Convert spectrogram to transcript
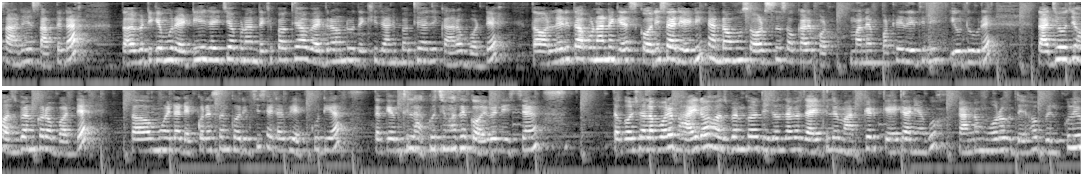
साढ़े सतटा तो ये टी रेडी हो जाइए आप देखिपे बैकग्राउंड देखी जानीपे आज कार बर्थडे तो अलरेडी तो आपने ଗେସ୍ कर सारे ମୁଁ ସର୍ଟସ୍ ସକାଳେ ମାନେ पठे ଦେଇଥିଲି ୟୁଟ୍ୟୁବରେ ତ ଆଜି ହେଉଛି ହଜବ୍ୟାଣ୍ଡଙ୍କର ବର୍ଥଡେ ତ ମୁଁ ଏଇଟା ଡେକୋରେସନ୍ ତ କେମିତି ଲାଗୁଛି ମୋତେ କହିବେ ନିଶ୍ଚୟ ତ କରିସାରିଲା ପରେ ଭାଇର ହଜବେଣ୍ଡଙ୍କର ଦୁଇ ଜଣ ଯାକ ଯାଇଥିଲେ ମାର୍କେଟ କେକ୍ ଆଣିବାକୁ କାରଣ ମୋର ଦେହ ବିଲକୁଲ ବି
